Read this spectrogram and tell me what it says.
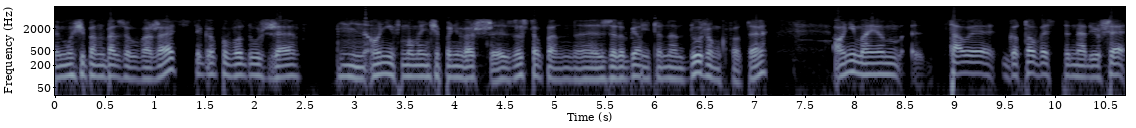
e, musi pan bardzo uważać z tego powodu, że mm, oni w momencie, ponieważ został pan zarobiony to na dużą kwotę, oni mają całe gotowe scenariusze,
